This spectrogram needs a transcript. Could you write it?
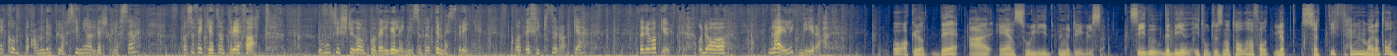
jeg kom på andreplass i min aldersklasse, og så fikk jeg et sånt trefat. Og for første gang på veldig lenge så følte jeg mestring, og at jeg fikk til noe. Så det var kult. Og da ble jeg litt gira. Og akkurat det er en solid underdrivelse. Siden debuten i 2012 har folk løpt 75 maraton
